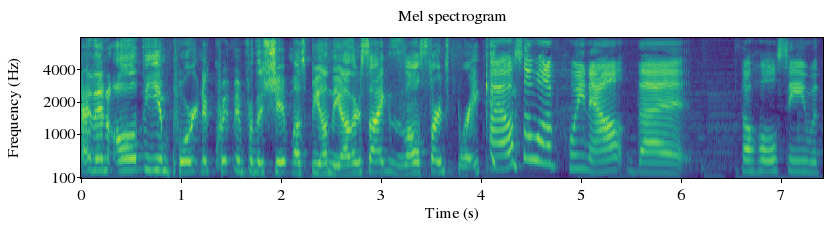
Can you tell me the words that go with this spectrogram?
and then all the important equipment for the ship must be on the other side because it all starts breaking. I also want to point out that the whole scene with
